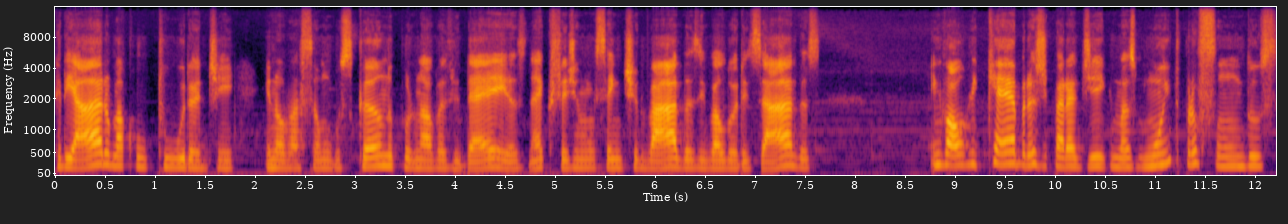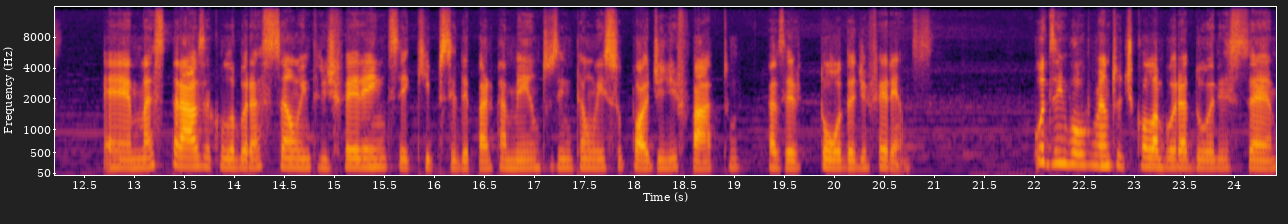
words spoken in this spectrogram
criar uma cultura de inovação buscando por novas ideias, né, que sejam incentivadas e valorizadas, envolve quebras de paradigmas muito profundos, é, mas traz a colaboração entre diferentes equipes e departamentos, então isso pode de fato fazer toda a diferença. O desenvolvimento de colaboradores é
